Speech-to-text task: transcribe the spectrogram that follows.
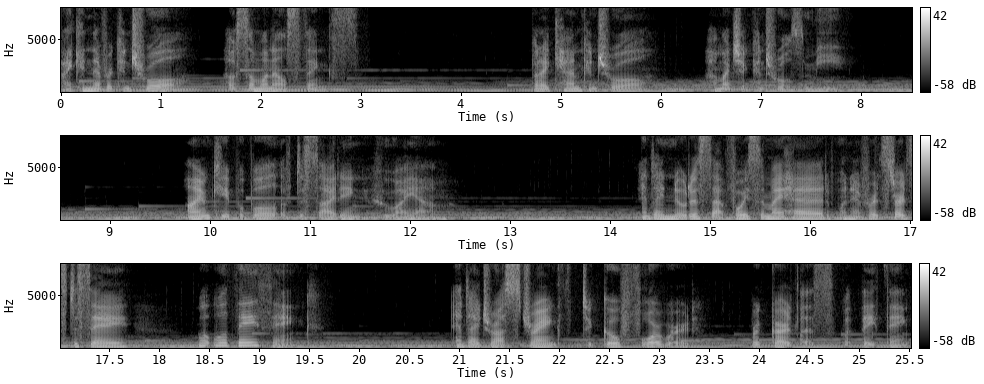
I can never control how someone else thinks, but I can control how much it controls me. I am capable of deciding who I am. And I notice that voice in my head whenever it starts to say, What will they think? And I draw strength to go forward regardless what they think.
